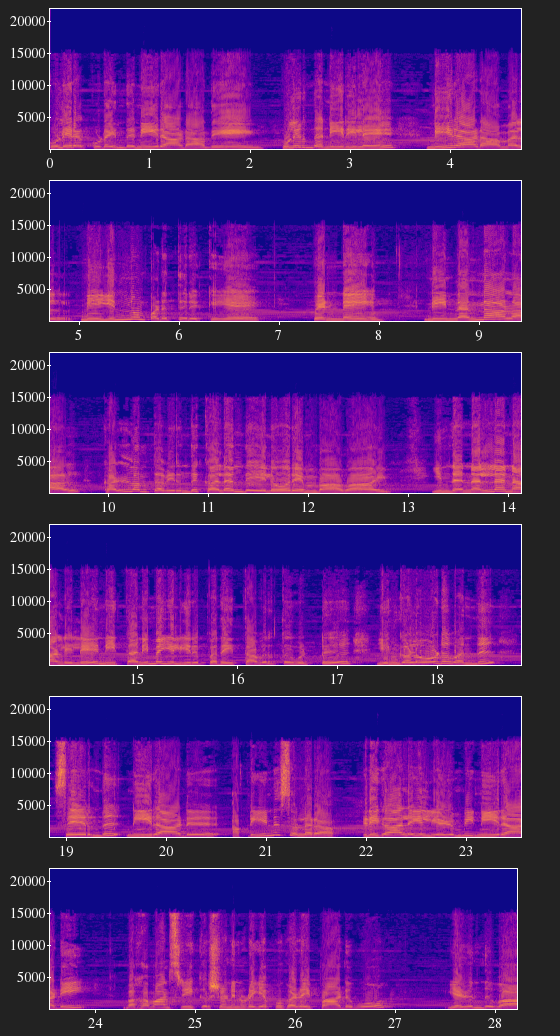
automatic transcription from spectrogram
குளிர குடைந்து நீராடாதே. குளிர்ந்த நீரிலே நீராடாமல் நீ இன்னும் படுத்திருக்கியே. பெண்ணே நீ நன்னாளால் கள்ளம் தவிர்ந்து கலந்தேலோர் எம்பாவாய். இந்த நல்ல நாளிலே நீ தனிமையில் இருப்பதை தவிர்த்து விட்டு எங்களோடு வந்து சேர்ந்து நீராடு அப்படின்னு சொல்லறான் இடிகாலையில் எழும்பி நீராடி பகவான் ஸ்ரீகிருஷ்ணனுடைய புகழை பாடுவோம். எழுந்து வா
